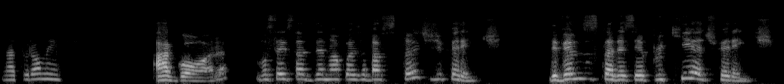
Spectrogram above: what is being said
naturalmente. Agora, você está dizendo uma coisa bastante diferente. Devemos esclarecer por que é diferente.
